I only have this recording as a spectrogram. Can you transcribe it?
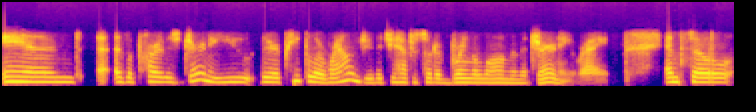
and as a part of this journey you there are people around you that you have to sort of bring along on the journey right? And so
